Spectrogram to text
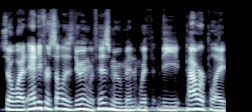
So what Andy Frisella is doing with his movement with the power play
